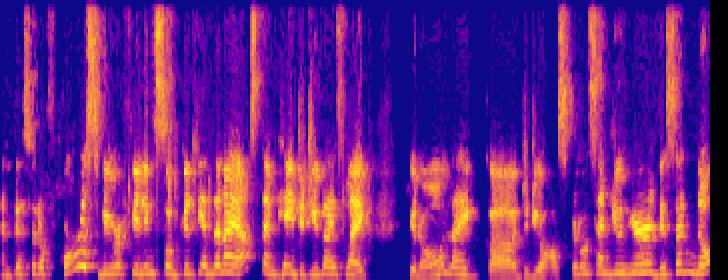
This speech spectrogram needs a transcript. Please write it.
And they said, Of course, we were feeling so guilty. And then I asked them, Hey, did you guys like, you know, like, uh, did your hospital send you here? They said, No,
